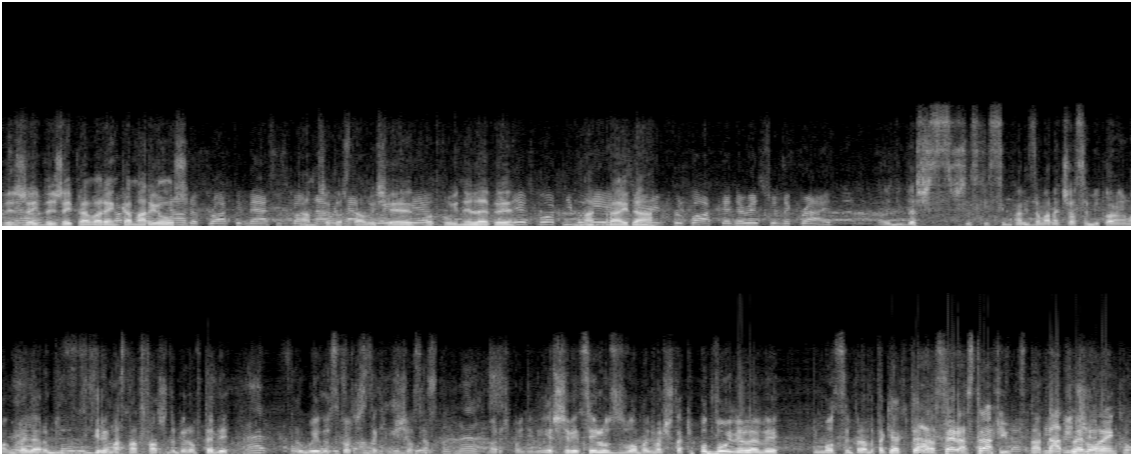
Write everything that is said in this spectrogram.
Wyżej, wyżej prawa ręka Mariusz. Tam przedostały się podwójny lewy McBride'a. Ale widać wszystkie sygnalizowane ciosy w wykonaniu McBride'a. Robi grymas na twarzy, dopiero wtedy próbuje doskoczyć z takim ciosem. Mariusz powinien jeszcze więcej luzu złapać. Właśnie taki podwójny lewy i mocny prawy, tak jak Teraz, teraz. teraz trafił nad lewą ręką.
